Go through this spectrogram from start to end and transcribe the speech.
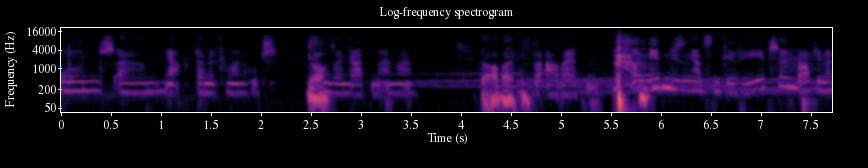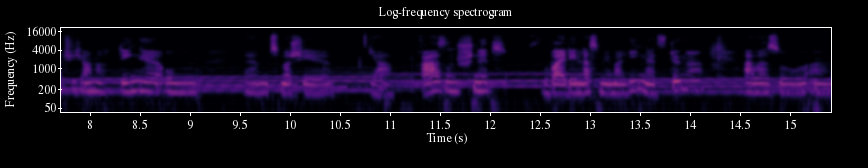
Und ähm, ja, damit kann man gut Ja. unseren Garten einmal bearbeiten. bearbeiten. Und neben diesen ganzen Geräten braucht ihr natürlich auch noch Dinge, um ähm, zum Beispiel ja, Rasenschnitt, wobei den lassen wir mal liegen als Dünger, aber so ähm,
